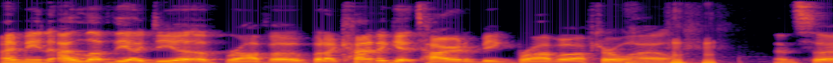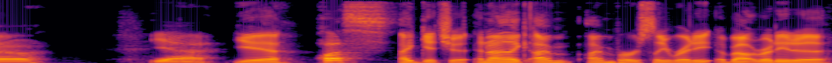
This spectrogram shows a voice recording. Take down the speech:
I mean, I love the idea of Bravo, but I kind of get tired of being Bravo after a while. and so, yeah. Yeah, Plus, I get you, and I like I'm I'm personally ready about ready to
